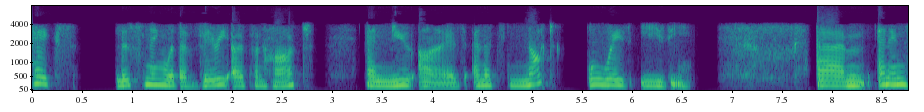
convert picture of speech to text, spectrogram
takes listening with a very open heart and new eyes, and it's not always easy. Um, and in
